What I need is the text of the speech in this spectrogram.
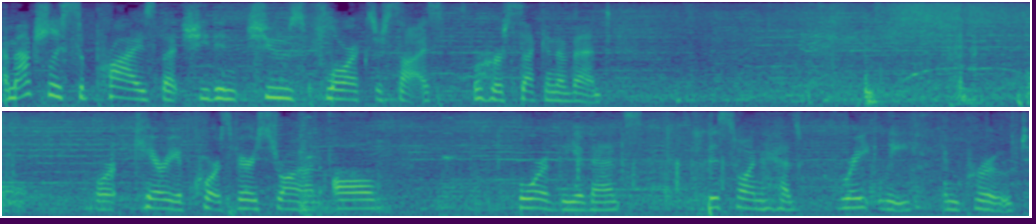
I'm actually surprised that she didn't choose floor exercise for her second event. Or Kerri, of course, very strong on all four of the events. This one has greatly improved.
